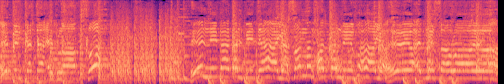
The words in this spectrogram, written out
ابن كتائب الاقصى اللي بعد البداية صمم حتى النهاية هي ابن سرايا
